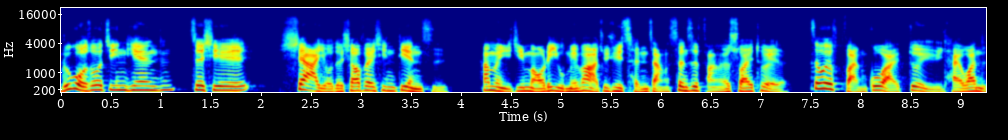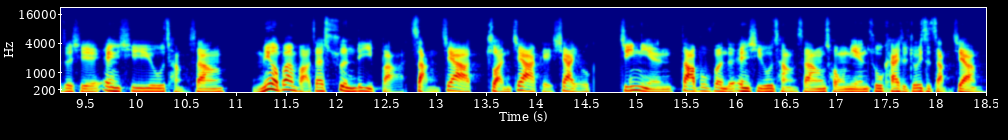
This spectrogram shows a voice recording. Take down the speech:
如果说今天这些下游的消费性电子，他们已经毛利没办法继续成长，甚至反而衰退了，这会反过来对于台湾的这些 MCU 厂商没有办法再顺利把涨价转嫁给下游。今年大部分的 MCU 厂商从年初开始就一直涨价，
